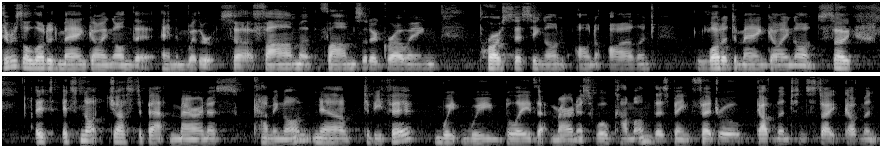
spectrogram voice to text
there is a lot of demand going on there, and whether it's uh, farm farms that are growing, processing on on island, a lot of demand going on. So it, it's not just about Marinus coming on. Now, to be fair, we, we believe that Marinus will come on. There's been federal government and state government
